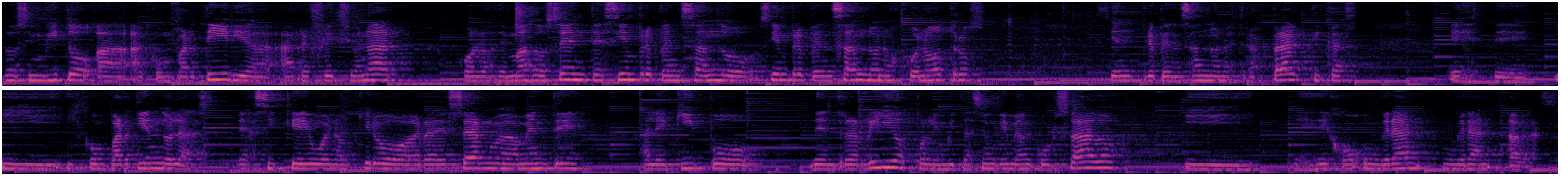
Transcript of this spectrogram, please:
los invito a, compartir y a, reflexionar con los demás docentes, siempre pensando, siempre pensándonos con otros siempre pensando en nuestras prácticas este, y, compartiéndolas. Así que bueno, quiero agradecer nuevamente al equipo de Entre Ríos por la invitación que me han cursado y les dejo un gran, un gran abrazo.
